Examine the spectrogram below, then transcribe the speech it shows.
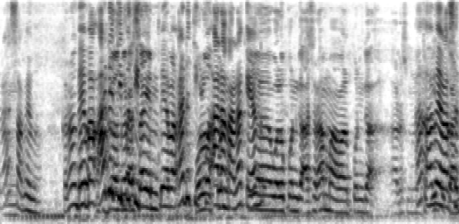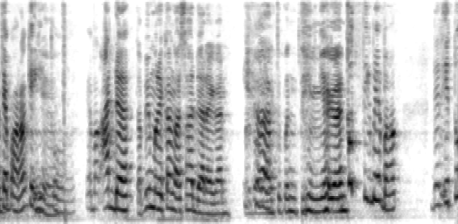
ngerasa memang Karena gua memang ada tipe tipe memang ada tipe anak-anak yang iya, walaupun nggak asrama, walaupun nggak harus menutup ah, ah, itu memang kan. setiap orang kayak Iya. gitu memang ada Tapi mereka nggak sadar ya kan? Iya. Pergaulan itu penting ya kan? penting memang dan itu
